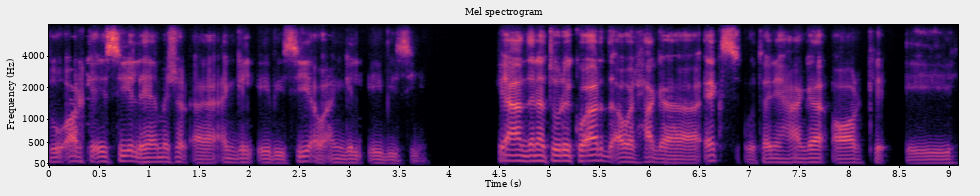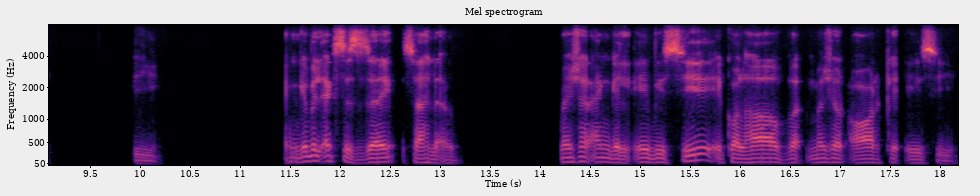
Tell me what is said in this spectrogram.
to arc AC اللي هي measure uh, angle ABC أو angle ABC. في عندنا two required أول حاجة x وتاني حاجة arc AB هنجيب ال x إزاي؟ سهل قوي measure angle ABC equal half measure arc AC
